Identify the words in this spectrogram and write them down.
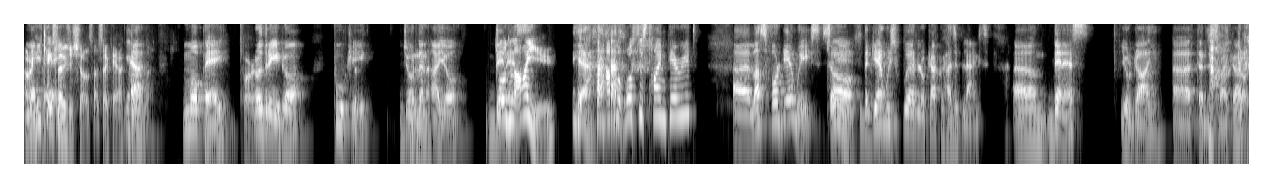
All right. He takes loads of shots. That's okay. I can yeah. that. Maupay, Rodrigo, Pukki, Jordan mm. Ayew. Jordan Ayew? Yeah. What's this time period? Uh, last four game weeks. So Jeez. the game okay. weeks where Lukaku has blanked. Um, Dennis, your guy, uh, third striker. God,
